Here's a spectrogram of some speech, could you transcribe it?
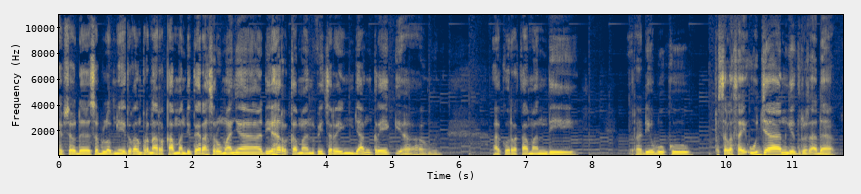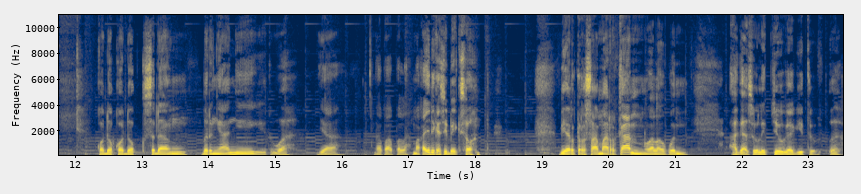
episode sebelumnya itu kan pernah rekaman di teras rumahnya dia rekaman featuring jangkrik ya ampun. Aku rekaman di radio buku selesai hujan gitu terus ada kodok-kodok sedang bernyanyi gitu. Wah ya nggak apa-apa lah. Makanya dikasih background biar tersamarkan walaupun agak sulit juga gitu. Wah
